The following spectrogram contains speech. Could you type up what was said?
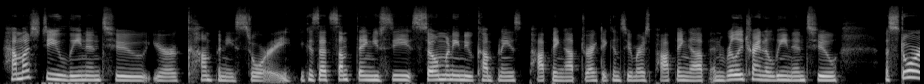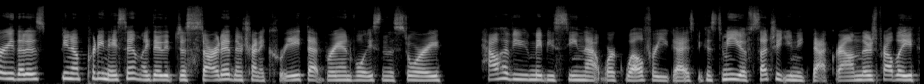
how much do you lean into your company story? Because that's something you see so many new companies popping up, direct to consumers popping up, and really trying to lean into a story that is, you know, pretty nascent. Like they just started, and they're trying to create that brand voice in the story. How have you maybe seen that work well for you guys? Because to me, you have such a unique background. There's probably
